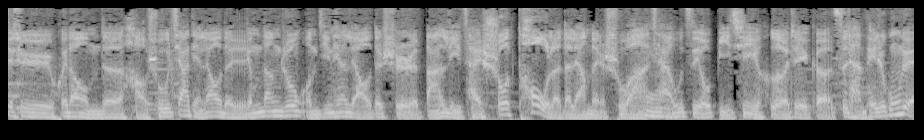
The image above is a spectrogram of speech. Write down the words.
继续回到我们的好书加点料的节目当中，我们今天聊的是把理财说透了的两本书啊，《财务自由笔记》和这个《资产配置攻略》。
